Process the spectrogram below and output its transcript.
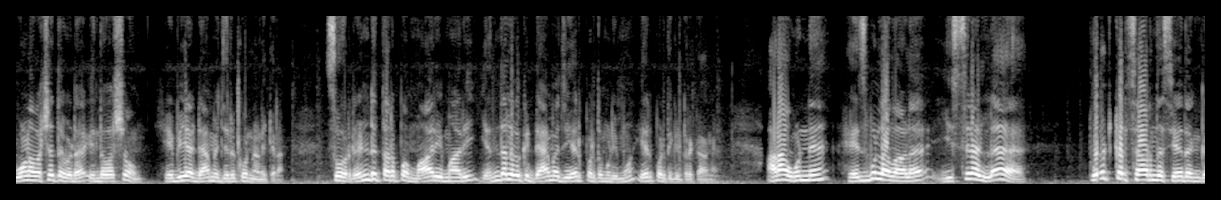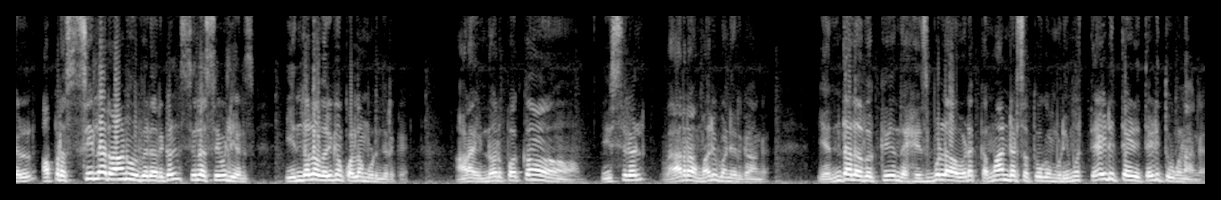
போன வருஷத்தை விட இந்த வருஷம் ஹெவியாக டேமேஜ் இருக்கும்னு நினைக்கிறேன். ஸோ ரெண்டு தரப்பை மாறி மாறி எந்த அளவுக்கு டேமேஜ் ஏற்படுத்த முடியுமோ ஏற்படுத்திக்கிட்டு இருக்காங்க. ஆனால் ஒன்று ஹெஸ்புல்லாவால் இஸ்ரேலில் பொருட்கள் சார்ந்த சேதங்கள் அப்புறம் சில ராணுவ வீரர்கள் சில சிவிலியன்ஸ் இந்தளவு வரைக்கும் கொல்ல முடிஞ்சிருக்கு. ஆனால் இன்னொரு பக்கம் இஸ்ரேல் வேற மாதிரி பண்ணியிருக்காங்க. எந்த அளவுக்கு இந்த ஹெஸ்புல்லாவோட கமாண்டர்ஸை தூக்க முடியுமோ தேடி தேடி தேடி தூக்குனாங்க.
